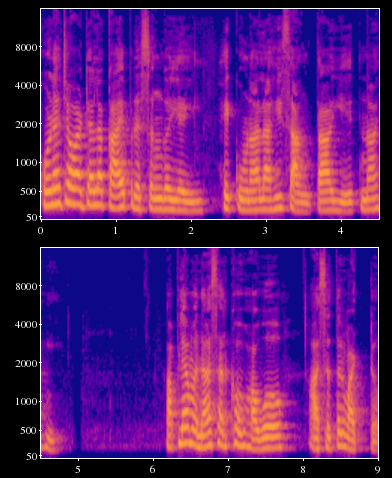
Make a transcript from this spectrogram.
कोणाच्या वाट्याला काय प्रसंग येईल हे कोणालाही सांगता येत नाही. आपल्या मनासारखं व्हावं असं तर वाटतं.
